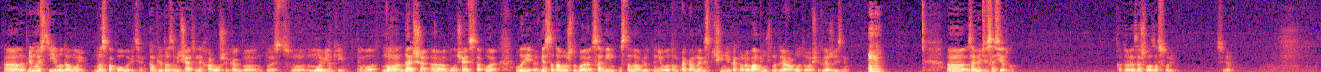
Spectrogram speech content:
вы приносите его домой, распаковываете. Компьютер замечательный, хороший, как бы, то есть э, новенький. Вот. Но дальше э, получается такое. Вы вместо того, чтобы самим устанавливать на него там, программное обеспечение, которое вам нужно для работы, вообще для жизни, э, зовете соседку, которая зашла за солью сверху.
